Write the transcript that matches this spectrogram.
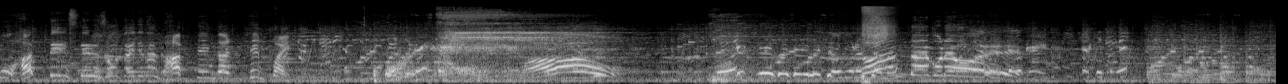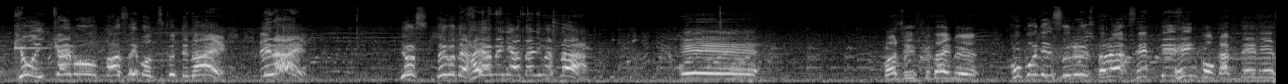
もう発展してる状態でなんか発展がテンパイわお。いしゅうございますおぼろおな様んだよこれ。おい今日一回もまずいもん作ってない。偉い。よしということで早めに当たりました。えー、バジリスクタイムここでスルーしたら設定変更確定です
